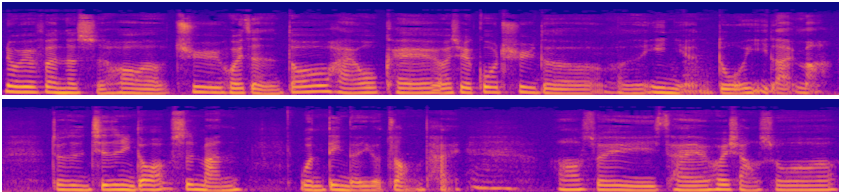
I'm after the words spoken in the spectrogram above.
六月份的时候去回诊都还 OK，而且过去的可能一年多以来嘛，就是其实你都是蛮稳定的一个状态。嗯，然后所以才会想说，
